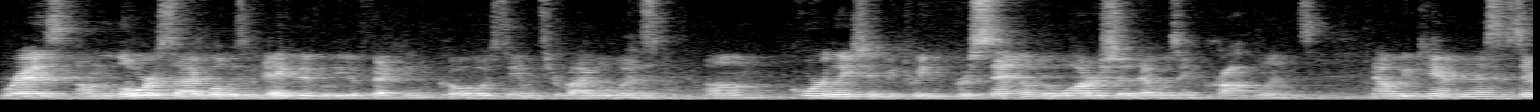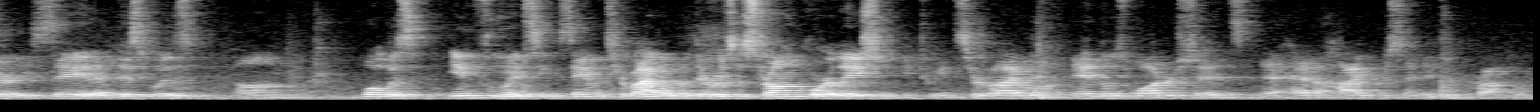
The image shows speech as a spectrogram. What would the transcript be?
Whereas on the lower side, what was negatively affecting coho salmon survival was um, correlation between percent of the watershed that was in croplands. Now we can't necessarily say that this was um, what was influencing salmon survival, but there was a strong correlation between survival and those watersheds that had a high percentage of croplands.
